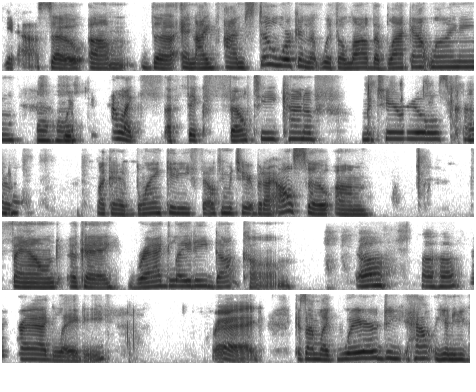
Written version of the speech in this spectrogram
Yeah. So um the and I I'm still working with a lot of the blackout lining, mm-hmm. which kind of like a thick felty kind of materials, kind mm-hmm. of like a blankety felty material. But I also um found okay, raglady.com. Oh, uh-huh. Rag lady. Rag. Because I'm like, where do you how you know you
